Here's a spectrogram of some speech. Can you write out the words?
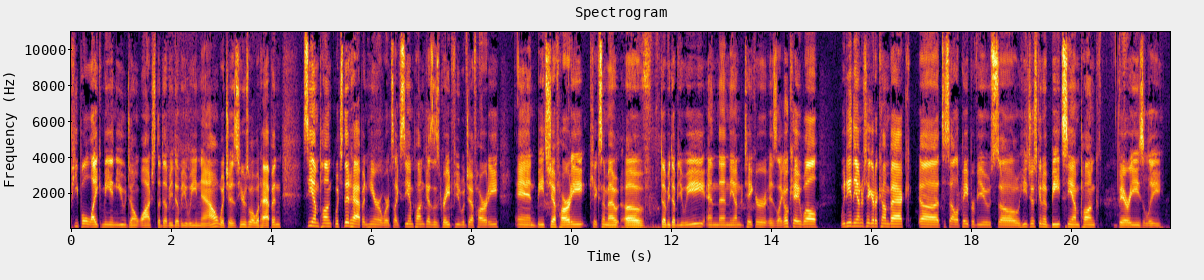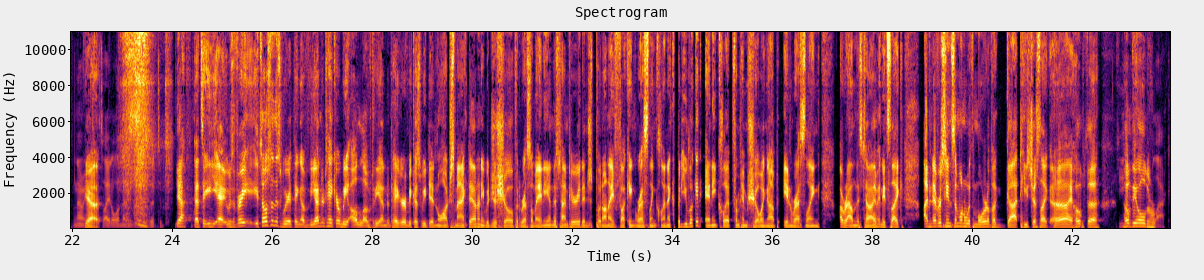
people like me and you don't watch the WWE now, which is here's what would happen. CM Punk, which did happen here, where it's like CM Punk has this great feud with Jeff Hardy and beats Jeff Hardy, kicks him out of WWE, and then The Undertaker is like, okay, well, we need The Undertaker to come back uh, to sell a pay per view, so he's just going to beat CM Punk very easily. Now he Yeah. has the title, and then he loses it to. Yeah, that's a, yeah. It was a very. It's also this weird thing of the Undertaker. We all loved the Undertaker because we didn't watch SmackDown, and he would just show up at WrestleMania in this time period and just put on a fucking wrestling clinic. But you look at any clip from him showing up in wrestling around this time, and it's like I've never seen someone with more of a gut. He's just like, uh, I hope the. He Hope the old- black.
